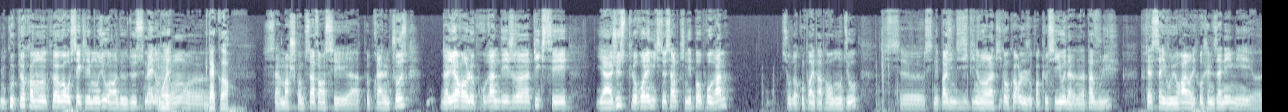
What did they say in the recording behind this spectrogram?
une coupure comme on peut avoir aussi avec les mondiaux, hein, de deux semaines environ. D'accord. Ça marche comme ça, enfin c'est à peu près la même chose. D'ailleurs, le programme des Jeux Olympiques, c'est il y a juste le relais mixte simple qui n'est pas au programme. Si on doit comparer par rapport aux mondiaux, ce, n'est pas une discipline olympique encore. Je crois que le CIO n'en a pas voulu. Peut-être ça évoluera dans les prochaines années, mais euh,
